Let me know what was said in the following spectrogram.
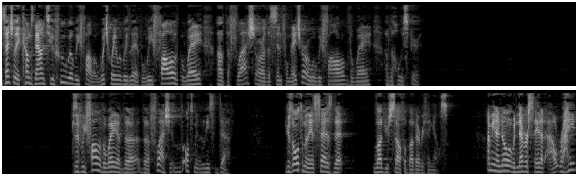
Essentially, it comes down to who will we follow? Which way will we live? Will we follow the way of the flesh or the sinful nature, or will we follow the way of the Holy Spirit? Because if we follow the way of the, the flesh, it ultimately leads to death. Because ultimately it says that love yourself above everything else. I mean, I know it would never say that outright,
